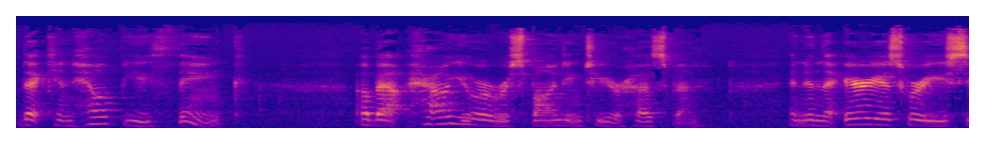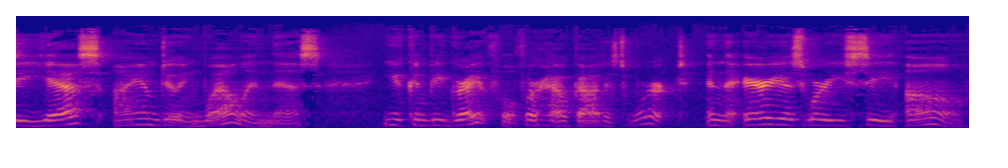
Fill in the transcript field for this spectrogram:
that can help you think about how you are responding to your husband. And in the areas where you see, yes, I am doing well in this, you can be grateful for how God has worked. In the areas where you see, oh,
